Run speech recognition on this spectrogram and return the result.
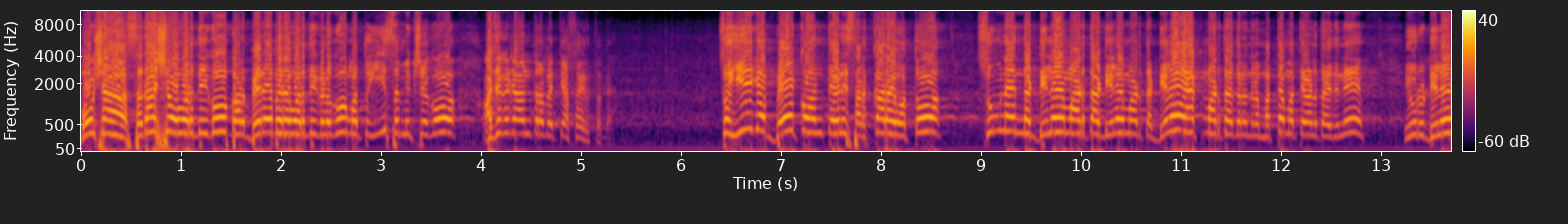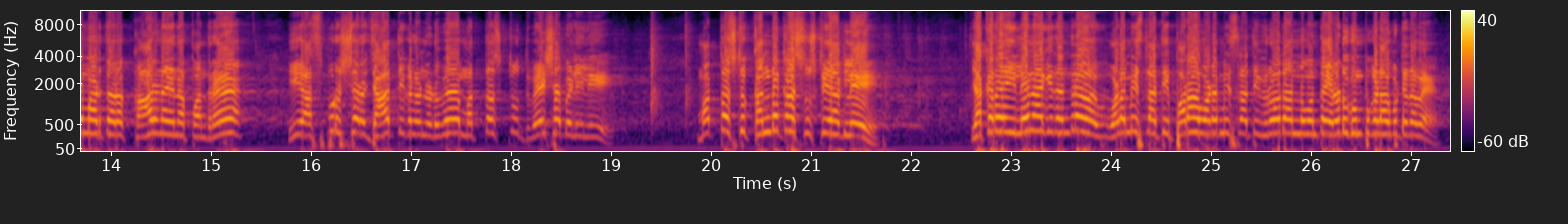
ಬಹುಶಃ ಸದಾಶಿವ ವರದಿಗೂ ಬರ್- ಬೇರೆ ವರದಿಗಳಿಗೂ ಮತ್ತು ಈ ಸಮೀಕ್ಷೆಗೂ ಅಜಗಜಾಂತರ ವ್ಯತ್ಯಾಸ ಇರ್ತದೆ. ಸೊ ಹೀಗೆ ಬೇಕು ಅಂತೇಳಿ ಸರ್ಕಾರ ಇವತ್ತು ಸುಮ್ಮನೆ ಡಿಲೇ ಮಾಡ್ತಾ ಡಿಲೇ ಮಾಡ್ತಾ, ಡಿಲೇ ಯಾಕೆ ಮಾಡ್ತಾ ಇದ್ದಾರೆ ಅಂದ್ರೆ ಮತ್ತೆ ಮತ್ತೆ ಹೇಳ್ತಾ ಇದ್ದೀನಿ. ಇವರು ಡಿಲೇ ಮಾಡ್ತಾ ಇರೋ ಕಾರಣ ಏನಪ್ಪ ಅಂದ್ರೆ ಈ ಅಸ್ಪೃಶ್ಯರ ಜಾತಿಗಳ ನಡುವೆ ಮತ್ತಷ್ಟು ದ್ವೇಷ ಬೆಳೀಲಿ. ಮತ್ತಷ್ಟು ಕಂದಕ ಸೃಷ್ಟಿಯಾಗಲಿ. ಯಾಕಂದ್ರೆ ಇಲ್ಲೇನಾಗಿದೆ ಅಂದ್ರೆ ಒಳ ಮೀಸಲಾತಿ ಪರ ಒಳ ಮೀಸಲಾತಿ ವಿರೋಧ ಅನ್ನುವಂಥ ಎರಡು ಗುಂಪುಗಳಾಗ್ಬಿಟ್ಟಿದಾವೆ.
